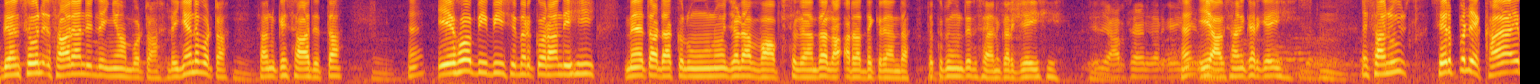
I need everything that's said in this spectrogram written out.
ਬੈਂਸੋ ਨੇ ਸਾਰਿਆਂ ਨੇ ਲਈਆਂ ਵੋਟਾਂ। ਲਈਆਂ ਨੇ ਵੋਟਾਂ। ਸਾਨੂੰ ਕਿਸੇ ਸਾਥ ਦਿੱਤਾ। ਹੈ? ਇਹੋ ਬੀਬੀ ਸਿਮਰ ਕੌਰਾਂ ਦੀ ਹੀ ਮੈਂ ਤੁਹਾਡਾ ਕਾਨੂੰਨ ਜਿਹੜਾ ਵਾਪਸ ਲੈਣ ਦਾ ਰੱਦ ਕਰਾਉਣ ਦਾ, ਤੇ ਕਾਨੂੰਨ ਤੇ ਸਾਈਨ ਕਰਕੇ ਆਈ ਸੀ। ਇਹ ਆਪ ਸਾਈਨ ਕਰਕੇ ਹੈ ਇਹ ਆਪ ਸਾਈਨ ਕਰਕੇ ਆਈ। ਇਹ ਸਾਨੂੰ ਸਿਰ ਭਲੇਖਾ ਇਹ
